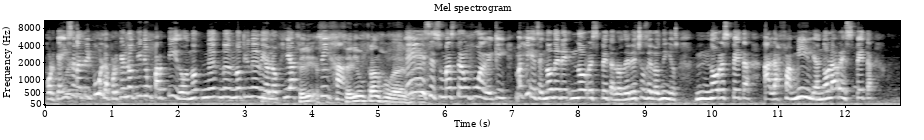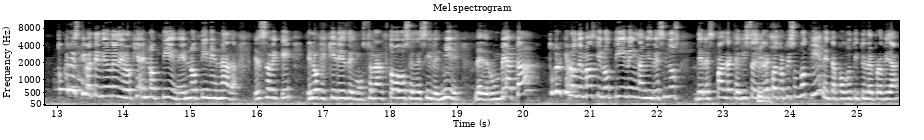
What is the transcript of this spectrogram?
porque ahí se matricula, porque él no tiene un partido, no, no, no tiene ideología fija. Sería un tránsfuga. Ese es más tránsfuga que aquí. Imagínense, no no respeta los derechos de los niños no respeta a la familia, no la respeta. ¿Tú crees que iba a tener una ideología? Él no tiene, él no tiene nada. Él sabe que él lo que quiere es demostrar a todos, es decirles, mire, le derrumbé acá. ¿Tú crees que los demás que no tienen, a mis vecinos de la espalda que he visto de tres, cuatro pisos, no tienen tampoco título de propiedad?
